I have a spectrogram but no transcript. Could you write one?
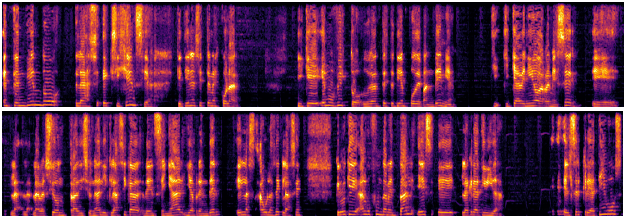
Entendiendo las exigencias que tiene el sistema escolar y que hemos visto durante este tiempo de pandemia, que, ha venido a remecer eh, la versión tradicional y clásica de enseñar y aprender en las aulas de clase, creo que algo fundamental es eh, la creatividad, el ser creativos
